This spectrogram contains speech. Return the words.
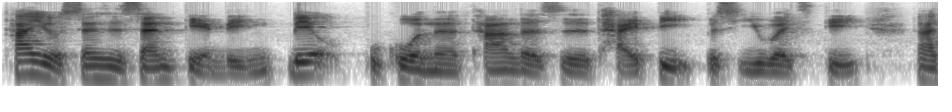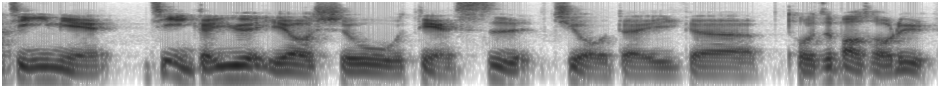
它有三十三点零六，不过呢，它的是台币，不是 USD。那近一年近一个月也有十五点四九的一个投资报酬率。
